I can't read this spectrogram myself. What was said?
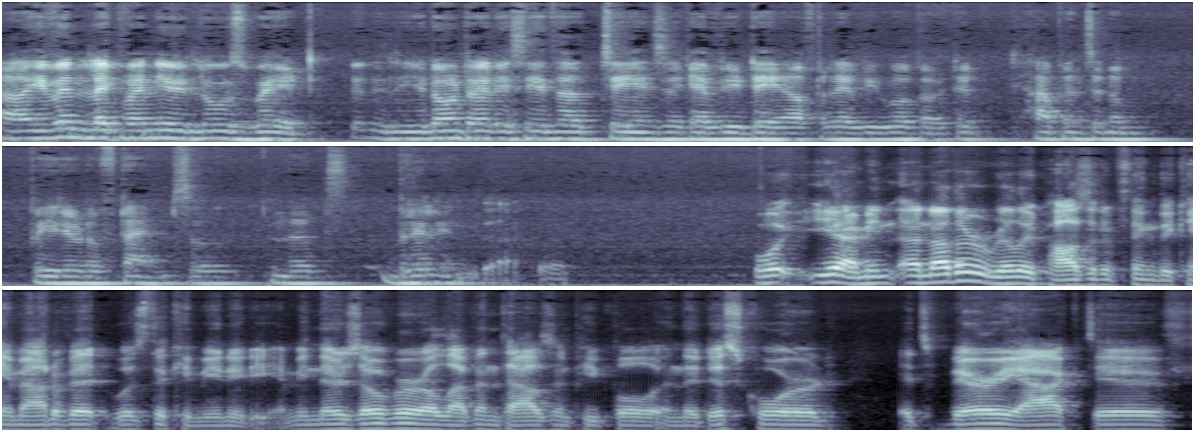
uh, even like when you lose weight, you don't really see the change like every day after every workout. It happens in a period of time. So that's brilliant. Exactly. Well, yeah, I mean, another really positive thing that came out of it was the community. I mean, there's over 11,000 people in the Discord. It's very active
